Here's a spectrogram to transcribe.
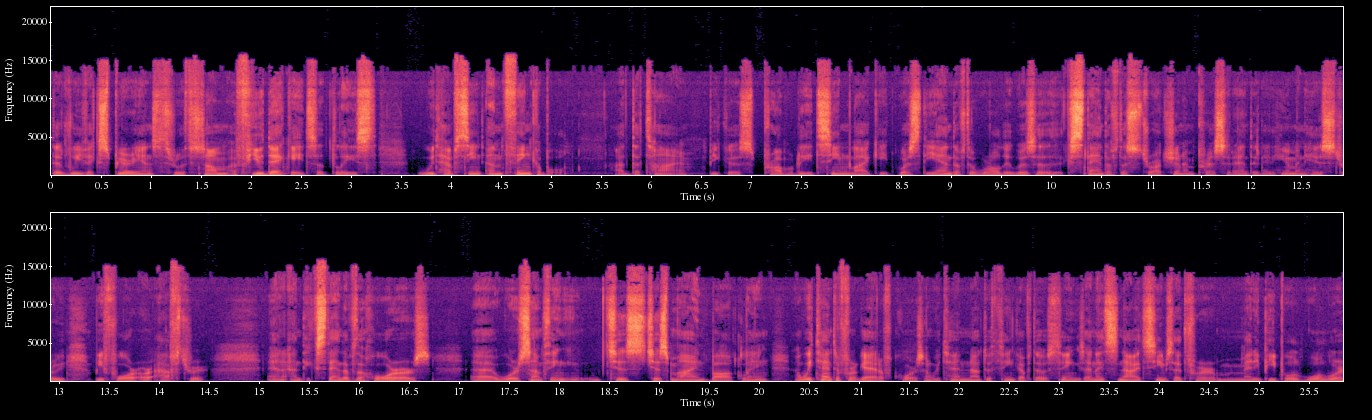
that we've experienced through some a few decades at least would have seemed unthinkable at the time because probably it seemed like it was the end of the world. It was an extent of destruction unprecedented in human history before or after, and, and the extent of the horrors uh, were something just just mind-boggling. And we tend to forget, of course, and we tend not to think of those things. And it's now it seems that for many people, World War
